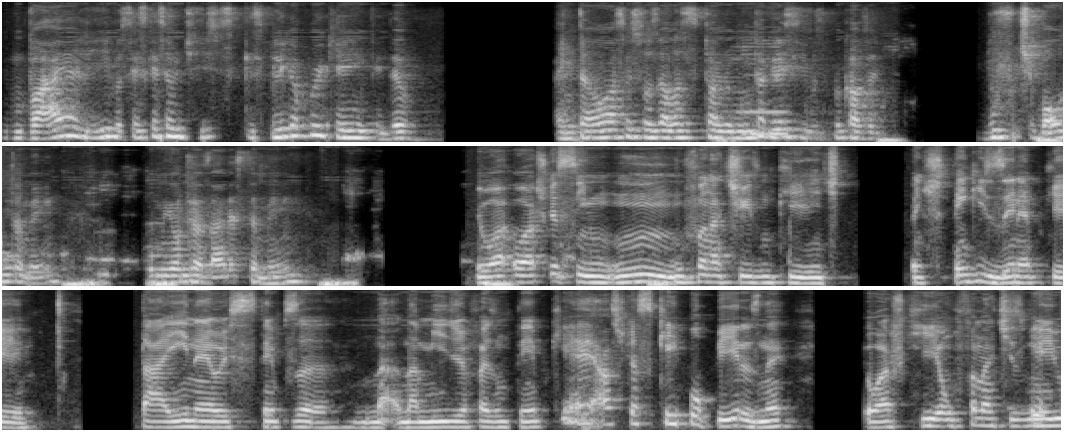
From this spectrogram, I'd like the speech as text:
Vai ali, você esqueceu disso, explica por quê, entendeu? Então as pessoas elas se tornam muito agressivas por causa do futebol também, como em outras áreas também. Eu, eu acho que assim, um, um fanatismo que a gente, a gente tem que dizer, né, porque tá aí, né, esses tempos ah, na, na, mídia faz um tempo, que é, acho que as K-popeiras, né? Eu acho que é um fanatismo meio...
